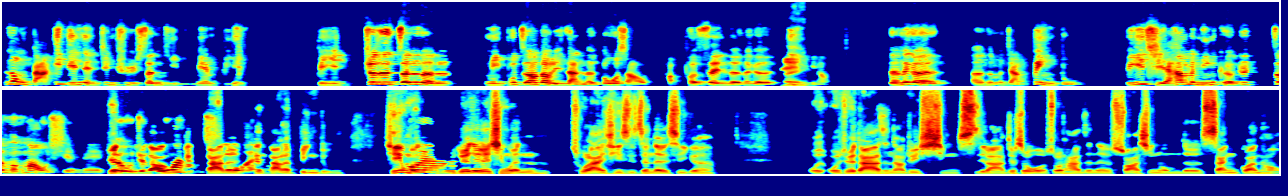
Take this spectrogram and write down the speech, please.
那种打一点点进去身体里面比比就是真的你不知道到底染了多少 percent 的那个疫苗的那个呃怎么讲病毒比起来，他们宁可就这么冒险呢？对，我觉得更大的更大的病毒。其实我我觉得这个新闻出来，其实真的是一个我我觉得大家真的要去醒思啦，就说我说他真的刷新了我们的三观哈。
